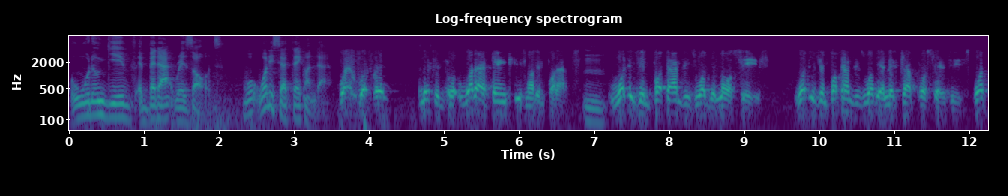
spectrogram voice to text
wouldn't give a better result? what is your take on that? Well, well, well, listen, what I think is not important. Mm. What is important is what the law says. What is important is what the electoral process is. What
